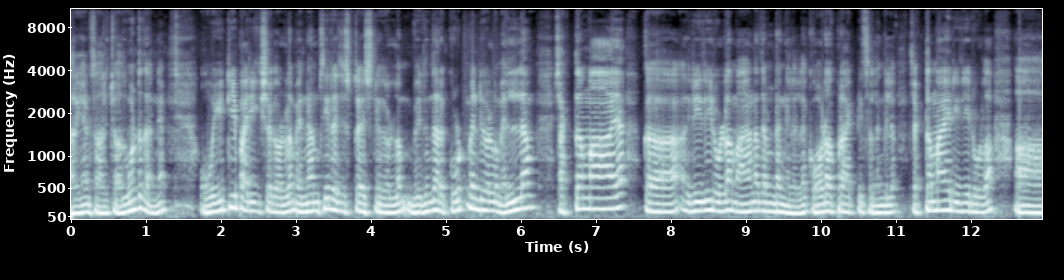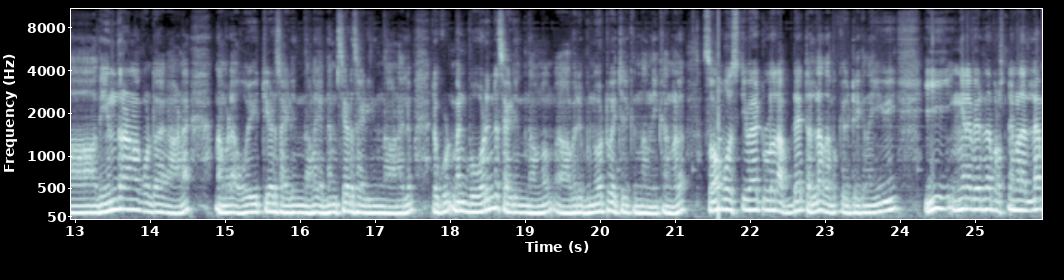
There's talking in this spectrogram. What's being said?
അറിയാൻ സാധിച്ചു. അതുകൊണ്ട് തന്നെ ഒ ഇ ടി പരീക്ഷകളിലും എൻ എം സി രജിസ്ട്രേഷനുകളിലും വരുന്ന റിക്രൂട്ട്മെന്റുകളിലും എല്ലാം ശക്തമായ രീതിയിലുള്ള മാനദണ്ഡങ്ങൾ അല്ലെ ഓഫ് പ്രാക്ടീസ് അല്ലെങ്കിൽ ശക്തമായ രീതിയിലുള്ള നിയന്ത്രണങ്ങൾ കൊണ്ടുവരാനാണ് നമ്മുടെ ഒ ഇ ടിയുടെ സൈഡിൽ നിന്നാണ് എൻ എം സിയുടെ സൈഡിൽ നിന്നാണെങ്കിലും റിക്രൂട്ട്മെന്റ് ബോർഡിന്റെ സൈഡിൽ നിന്നാണെന്നും അവർ മുന്നോട്ട് വെച്ചിരിക്കുന്ന നീക്കങ്ങൾ. സോ പോസിറ്റീവായിട്ടുള്ള ഒരു അപ്ഡേറ്റ് അല്ല നമുക്ക് കിട്ടിയിരിക്കുന്നത്. ഈ ഈ ഇങ്ങനെ വരുന്ന പ്രശ്നങ്ങളെല്ലാം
